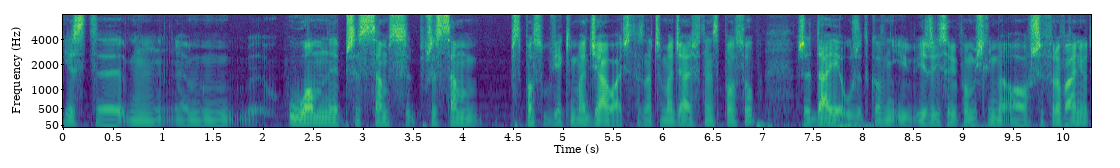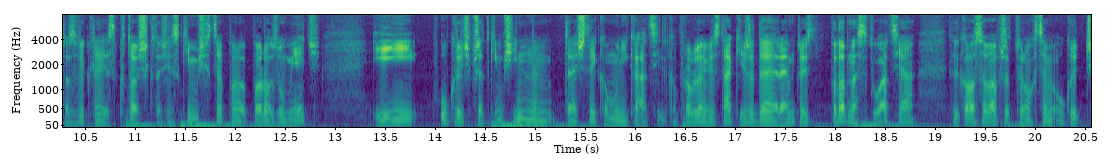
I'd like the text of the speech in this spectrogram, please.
jest um, ułomny przez sam, przez sam sposób, w jaki ma działać. To znaczy ma działać w ten sposób, że daje użytkownikowi, jeżeli sobie pomyślimy o szyfrowaniu, to zwykle jest ktoś, kto się z kimś chce porozumieć i ukryć przed kimś innym treść tej komunikacji. Tylko problem jest taki, że DRM to jest podobna sytuacja, tylko osoba, przed którą chcemy ukryć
